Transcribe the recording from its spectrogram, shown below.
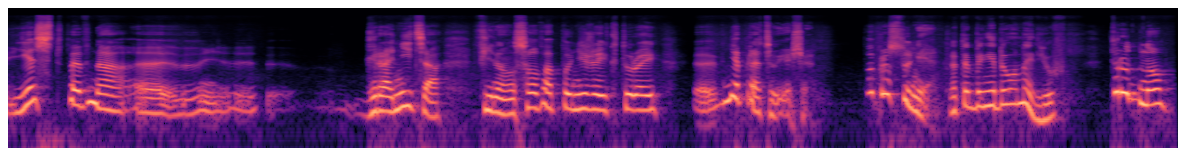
jest pewna e, granica finansowa, poniżej której e, nie pracuje się. Po prostu nie. No to by nie było mediów. Trudno.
